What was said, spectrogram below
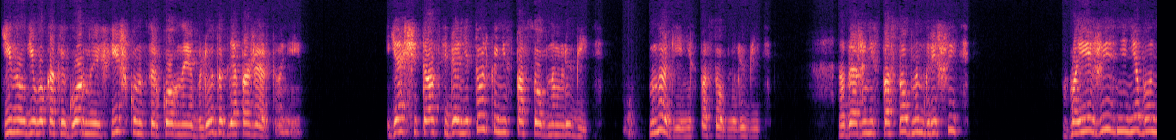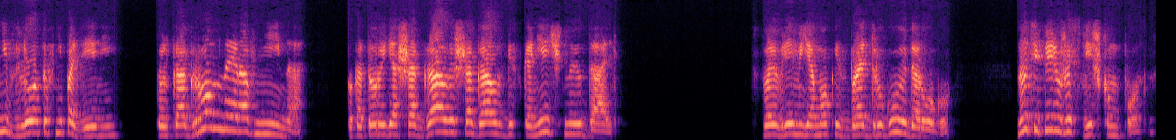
кинул его, как и горную фишку, на церковное блюдо для пожертвований. Я считал себя не только неспособным любить, многие не способны любить, но даже неспособным грешить. В моей жизни не было ни взлетов, ни падений, только огромная равнина, по которой я шагал и шагал в бесконечную даль. В свое время я мог избрать другую дорогу, но теперь уже слишком поздно.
